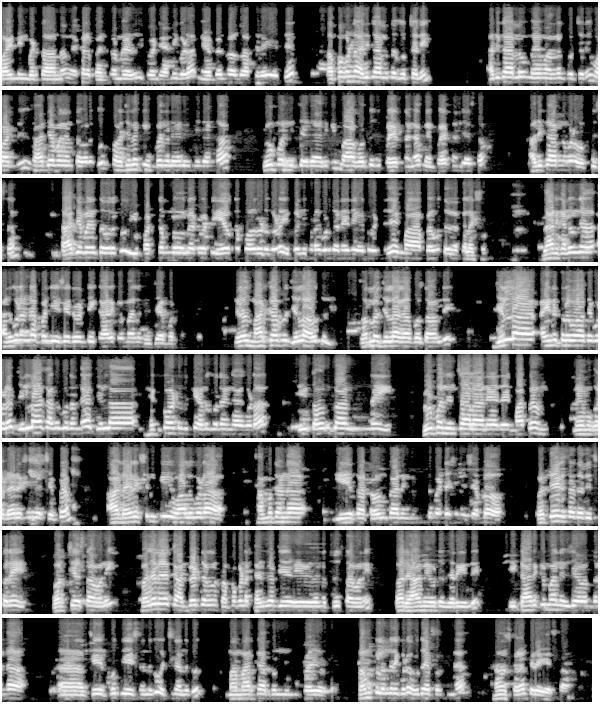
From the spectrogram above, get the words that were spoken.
వైండింగ్ పెడతా ఉన్నాం ఎక్కడ పెంచడం లేదు ఇటువంటి అన్ని కూడా మీ అభ్యంతరాల ద్వారా తెలియజేస్తే తప్పకుండా అధికారులతో కూర్చొని అధికారులు మేము అందరం కూర్చొని వాటిని సాధ్యమైనంత వరకు ప్రజలకు ఇబ్బంది లేని విధంగా రూపొందించేదానికి మా వంతు ప్రయత్నంగా మేము ప్రయత్నం చేస్తాం. అధికారులను కూడా ఒప్పిస్తాం. సాధ్యమైనంత వరకు ఈ పట్టణంలో ఉన్నటువంటి ఏ ఒక్క పౌరుడు కూడా ఇబ్బంది పడకూడదు అనేది అటువంటిదే మా ప్రభుత్వం యొక్క లక్ష్యం. దానికి అనుగుణంగా అనుగుణంగా పనిచేసేటువంటి కార్యక్రమాలను మేము చేపడతాం. ఈరోజు మార్కాపురం జిల్లా అవుతుంది. త్వరలో జిల్లా కాబోతా ఉంది. జిల్లా అయిన తర్వాత కూడా జిల్లాకు అనుగుణంగా జిల్లా హెడ్ క్వార్టర్కి అనుగుణంగా కూడా ఈ టౌన్ ప్లాన్ని రూపొందించాలా అనేది మాత్రం మేము ఒక డైరెక్షన్గా చెప్పాం. ఆ డైరెక్షన్కి వాళ్ళు కూడా సమ్మతంగా ఈ యొక్క టౌన్ ప్లానింగ్ ఇంప్లిమెంటేషన్ విషయంలో ప్రత్యేక శ్రద్ధ తీసుకొని వర్క్ చేస్తామని ప్రజల యొక్క అభ్యర్థులను తప్పకుండా కన్సిడర్ చేయ విధంగా చూస్తామని వారి హామీ ఇవ్వడం జరిగింది. ఈ కార్యక్రమాన్ని విజయవంతంగా పూర్తి చేసినందుకు వచ్చినందుకు మా మార్కాపురం ప్రముఖులందరికీ కూడా హృదయపూర్వకంగా నమస్కారాలు తెలియజేస్తాం.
